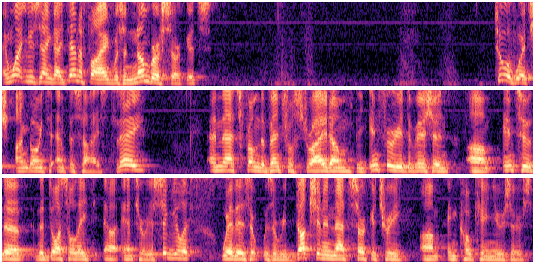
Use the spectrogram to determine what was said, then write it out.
And what Yu Zhang identified was a number of circuits two of which I'm going to emphasize today, and that's from the ventral striatum, the inferior division, um, into the, the dorsal uh, anterior cingulate, where there was a reduction in that circuitry um, in cocaine users.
